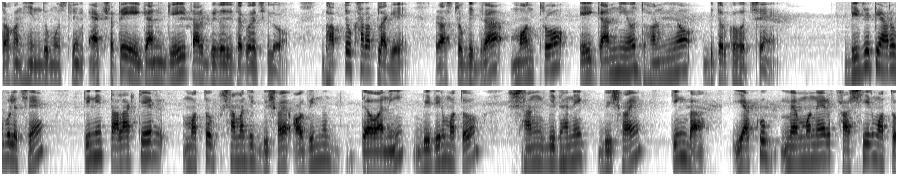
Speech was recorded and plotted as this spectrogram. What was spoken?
তখন হিন্দু, মুসলিম একসাথে এই গান গেয়েই তার বিরোধিতা করেছিল। ভাবতেও খারাপ লাগে, রাষ্ট্রবিদরা মন্ত্র, এই গান নিয়েও ধর্মীয় বিতর্ক হচ্ছে। বিজেপি আরও বলেছে, তিনি তালাকের মতো সামাজিক বিষয়, অভিন্ন দেওয়ানি বিধির মতো সাংবিধানিক বিষয় কিংবা ইয়াকুব মেমনের ফাঁসির মতো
